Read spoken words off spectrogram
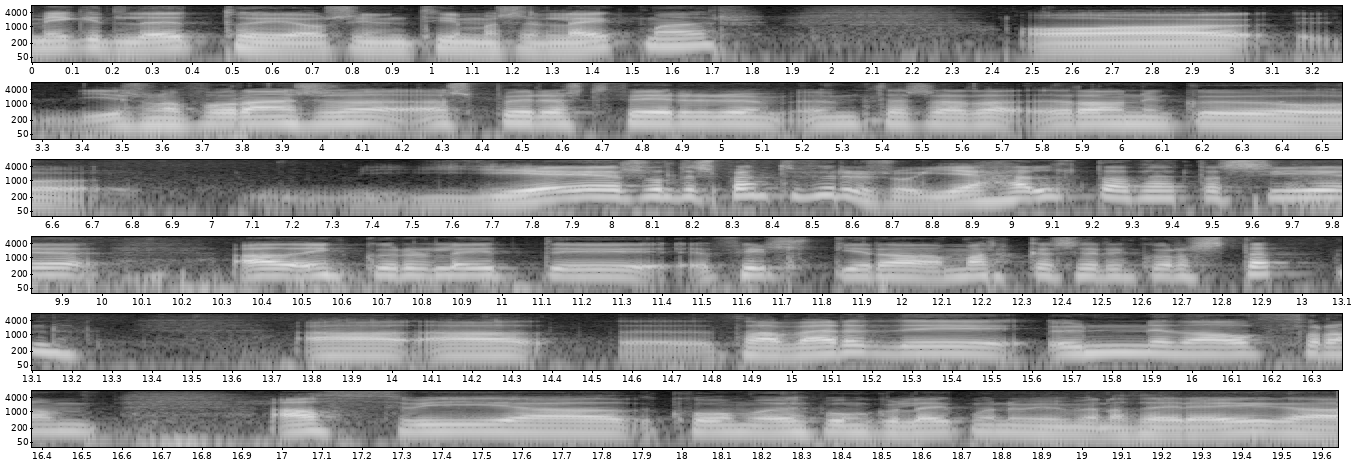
mikill leðtögi á sínum tíma sem leikmaður. Og ég svona fór aðeins að, að spyrjast fyrir um, um þessa ráðningu og ég er svolítið spenntur fyrir þessu. Ég held að þetta sé að einhverju leiti fylgir að marka sér einhverja stefnu að, að uh, það verði unnið áfram að því að koma upp ungu leikmennum, ég meina þeir eiga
